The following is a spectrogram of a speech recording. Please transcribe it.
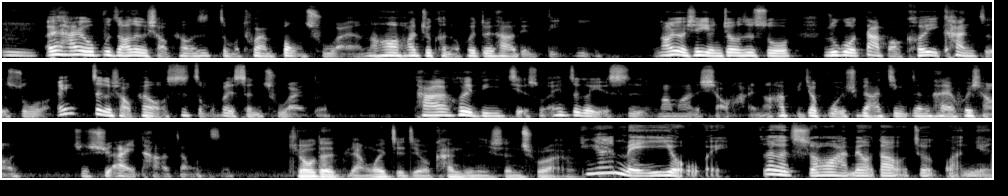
嗯，而且他又不知道这个小朋友是怎么突然蹦出来了，然后他就可能会对他有点敌意。然后有些研究是说，如果大宝可以看着说，哎，这个小朋友是怎么被生出来的，他会理解说，哎，这个也是妈妈的小孩，然后他比较不会去跟他竞争，他也会想要就去爱他这样子。揪的两位姐姐有看着你生出来吗？应该没有诶、欸，那个时候还没有到这个观念。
